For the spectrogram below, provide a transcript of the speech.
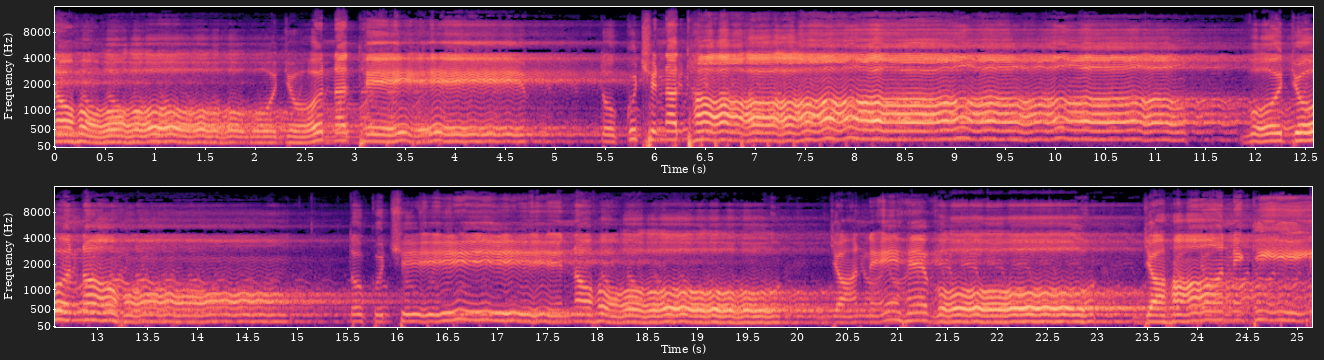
न हो, वो जो न थे तो कुछ न था। वो जो न हो तो कुछ न हो। जाने हैं वो जहान की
